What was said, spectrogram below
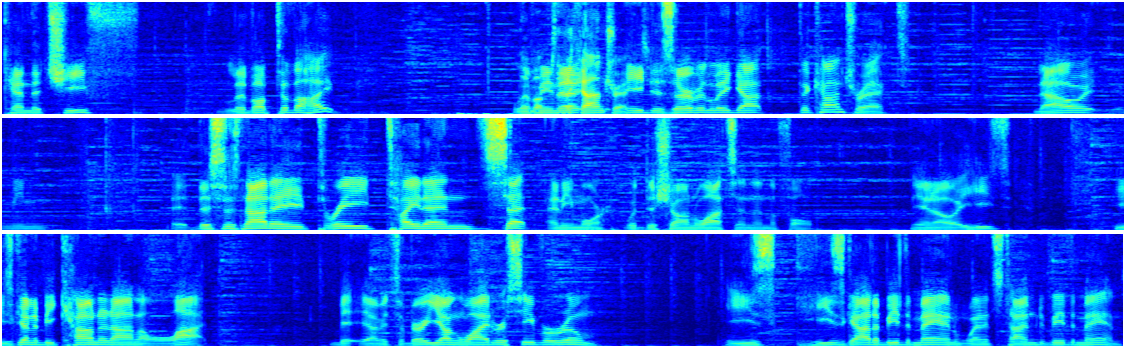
can the chief live up to the hype? Live I up mean, to that, the contract. He deservedly got the contract. Now, I mean, eh, this is not a three tight end set anymore with Deshaun Watson in the fold. You know, he's he's going to be counted on a lot. I mean, it's a very young wide receiver room. He's he's got to be the man when it's time to be the man.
